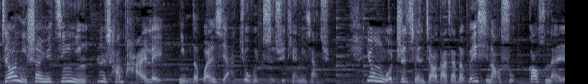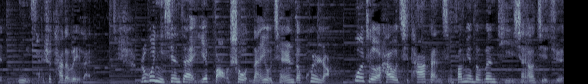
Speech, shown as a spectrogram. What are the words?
只要你善于经营，日常排雷，你们的关系啊就会持续甜蜜下去。用我之前教大家的微洗脑术，告诉男人你才是他的未来。如果你现在也饱受男友前任的困扰，或者还有其他感情方面的问题想要解决，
